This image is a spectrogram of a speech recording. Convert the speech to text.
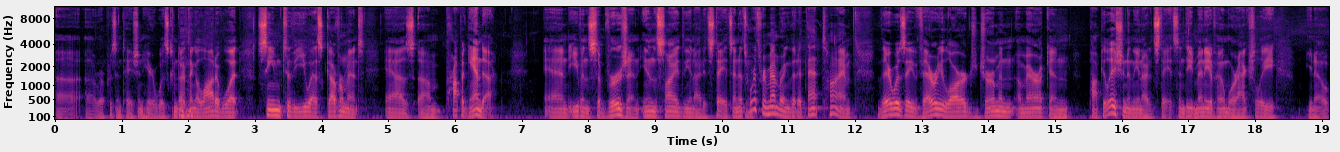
uh, uh, representation here was conducting mm-hmm. a lot of what seemed to the U.S. government as um, propaganda and even subversion inside the United States. And it's mm-hmm. worth remembering that at that time, there was a very large German American population in the United States, indeed, many of whom were actually you know,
